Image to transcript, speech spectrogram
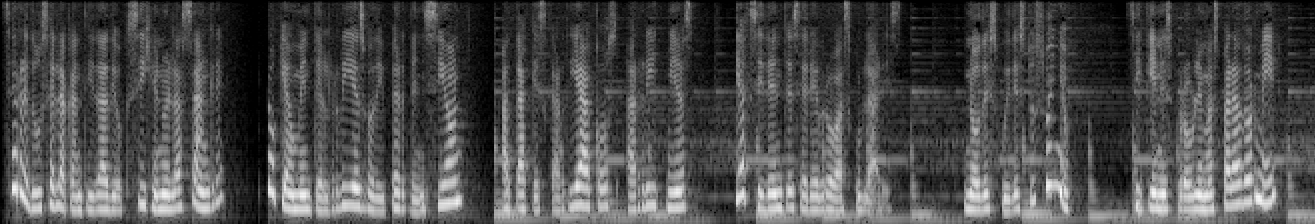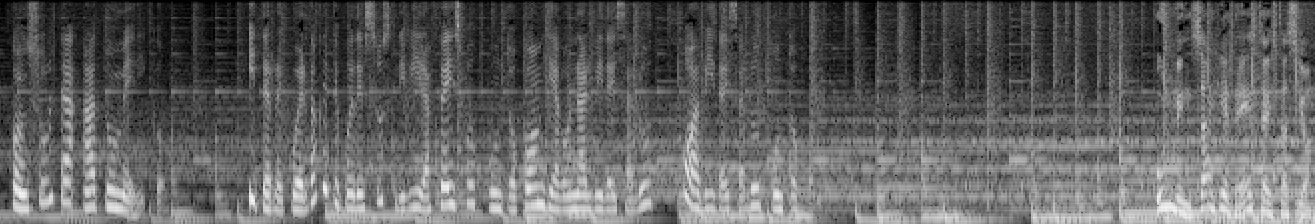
se reduce la cantidad de oxígeno en la sangre, lo que aumenta el riesgo de hipertensión, ataques cardíacos, arritmias y accidentes cerebrovasculares. No descuides tu sueño. Si tienes problemas para dormir, consulta a tu médico. Y te recuerdo que te puedes suscribir a facebook.com diagonal vida y salud o a vidaysalud.com. Un mensaje de esta estación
